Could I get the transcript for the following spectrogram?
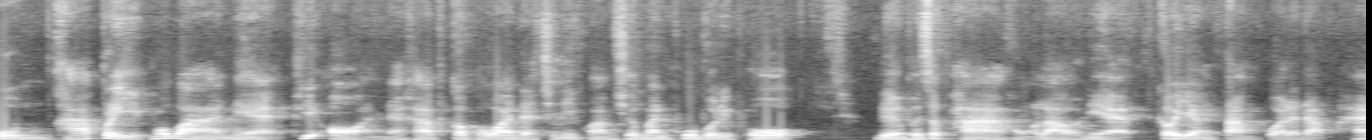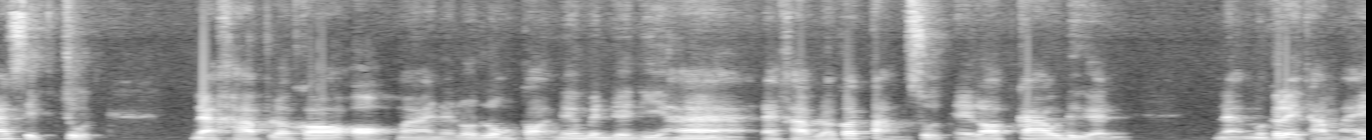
กลุ่มค้าปลีกเมื่อวานเนี่ยที่อ่อนนะครับก็เพราะว่าดัชนีความเชื่อมั่นผู้บริโภค เดือนพฤษภาของเราเนี่ยก็ยังต่ำกว่าระดับ 50 จุดนะครับแล้วก็ออกมาเนี่ยลดลงต่อเนื่องเป็นเดือนที่5นะครับแล้วก็ต่ำสุดในรอบ 9 เดือนนะมันก็เลยทำให้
